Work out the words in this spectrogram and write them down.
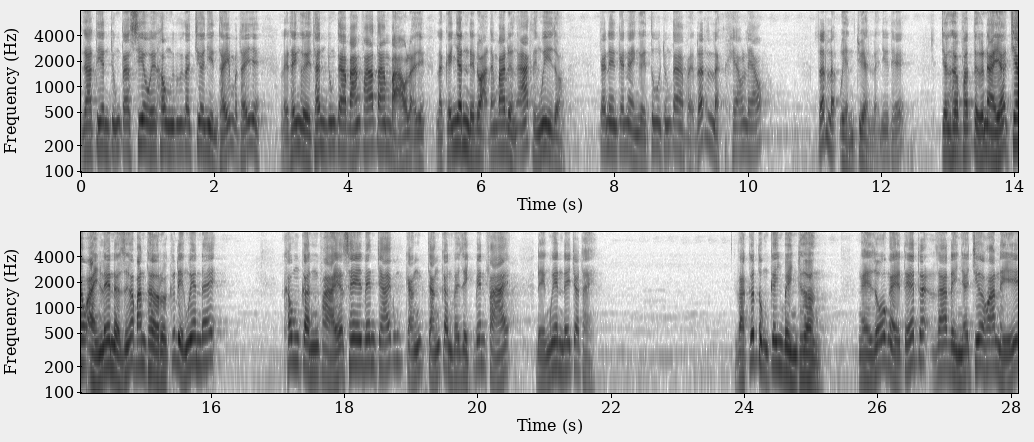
gia tiên chúng ta siêu hay không chúng ta chưa nhìn thấy mà thấy gì? Lại thấy người thân chúng ta báng phá tam bảo lại gì? Là cái nhân để đọa trong ba đường ác thì nguy rồi cho nên cái này người tu chúng ta phải rất là khéo léo rất là uyển chuyển lại như thế. Trường hợp phật tử này á, treo ảnh lên ở giữa ban thờ rồi cứ để nguyên đấy. Không cần phải xê bên trái cũng chẳng, chẳng cần phải dịch bên phải để nguyên đấy cho thầy. Và cứ tụng kinh bình thường. Ngày rỗ ngày tết á, gia đình chưa hoan hỉ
